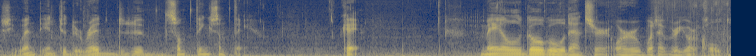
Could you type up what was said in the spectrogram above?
She went into the red something something. Okay. Male go-go dancer or whatever you're called.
